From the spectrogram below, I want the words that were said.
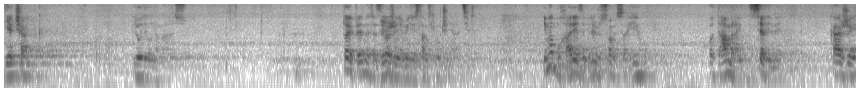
dječak, ljude u namaz? To je predmet razilaženja među islamskim učinjacima. Ima Buharija zabilježu svome sahihu od Amra i Selime, kaže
